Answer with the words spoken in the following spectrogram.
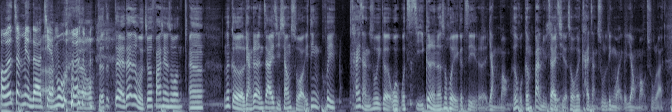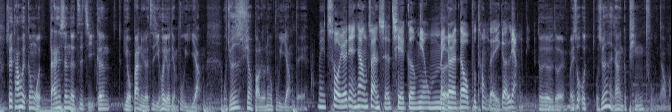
我们是正面的节目。呃、对对对，但是我就发现说，嗯、呃，那个两个人在一起相处哦，一定会。开展出一个我我自己一个人的时候会有一个自己的样貌，可是我跟伴侣在一起的时候，我会开展出另外一个样貌出来，所以他会跟我单身的自己跟有伴侣的自己会有点不一样。我觉得是需要保留那个不一样的耶。没错，有点像钻石切割面，我们每个人都有不同的一个亮点。对对对，没错，我我觉得很像一个拼图，你知道吗？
